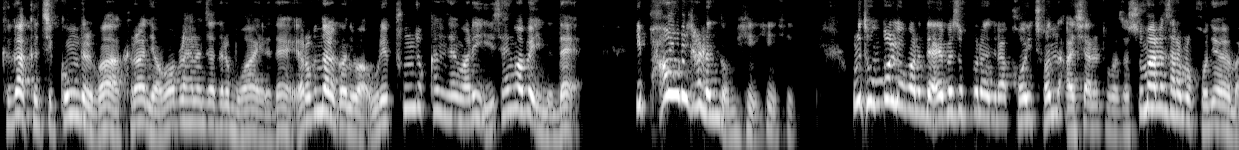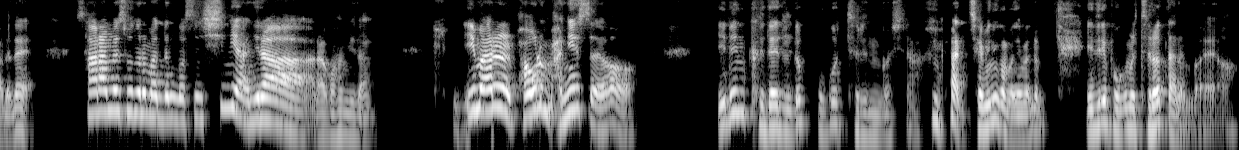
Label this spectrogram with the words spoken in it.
그가 그 직공들과 그러한 영업을 하는 자들을 모아 이르되 여러분도 알거니와 우리의 풍족한 생활이 이 생업에 있는데 이 바울이라는 놈이 우리 돈 벌려고 하는데 에베소뿐 아니라 거의 전 아시아를 통해서 수많은 사람을 권유하여 말하되 사람의 손으로 만든 것은 신이 아니라라고 합니다. 이 말을 바울은 많이 했어요. 이는 그대들도 보고 들은 것이라. 그러니까 재밌는 건 뭐냐면은 이들이 복음을 들었다는 거예요.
